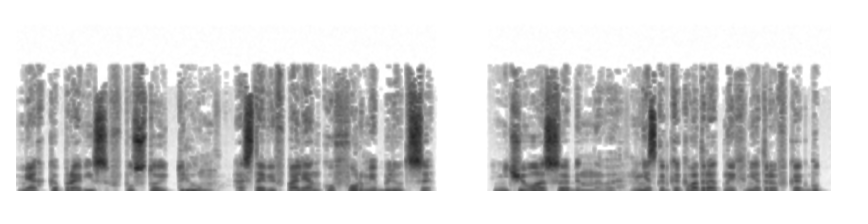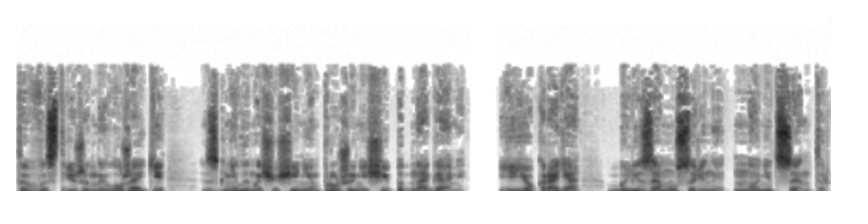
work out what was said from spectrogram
мягко провис в пустой трюм, оставив полянку в форме блюдца. Ничего особенного. Несколько квадратных метров, как будто выстриженной лужайки, с гнилым ощущением пружинищей под ногами. Ее края были замусорены, но не центр.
